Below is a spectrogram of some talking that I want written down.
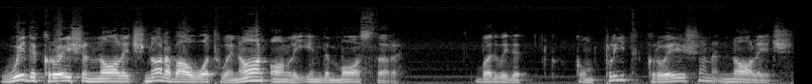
With the Croatian knowledge not about what went on only in the Mostar, but with the complete Croatian knowledge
